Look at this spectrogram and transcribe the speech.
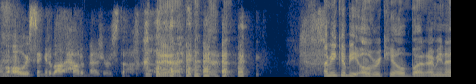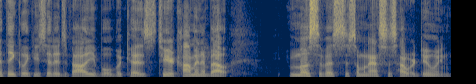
I'm always thinking about how to measure stuff. yeah. I mean, it could be overkill, but I mean, I think, like you said, it's valuable because to your comment about most of us, if someone asks us how we're doing,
